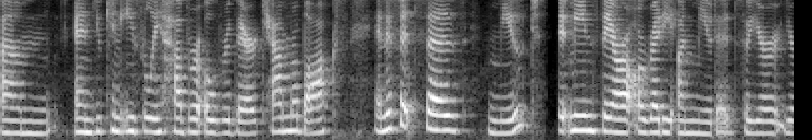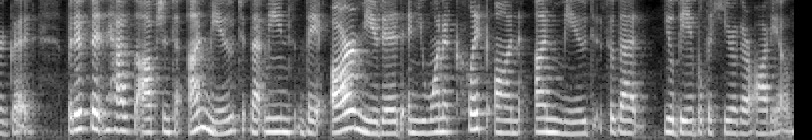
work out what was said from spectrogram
um, and you can easily hover over their camera box and if it says mute it means they are already unmuted so you're you're good but if it has the option to unmute that means they are muted and you want to click on unmute so that you'll be able to hear their audio.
